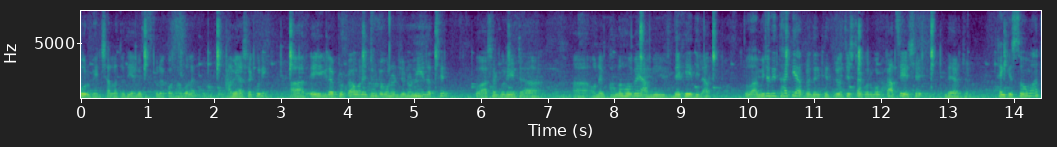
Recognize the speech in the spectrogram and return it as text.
করবে ইনশাল্লাহ যদি এমএস স্কুলের কথা বলে আমি আশা করি। আর এই ল্যাপটপটা আমার এই ছোটো বোনের জন্য নিয়ে যাচ্ছে। তো আশা করি এটা অনেক ভালো হবে, আমি দেখেই দিলাম। তো আমি যদি থাকি, আপনাদের ক্ষেত্রেও চেষ্টা করব কাছে এসে দেওয়ার জন্য। থ্যাংক ইউ সো মাচ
